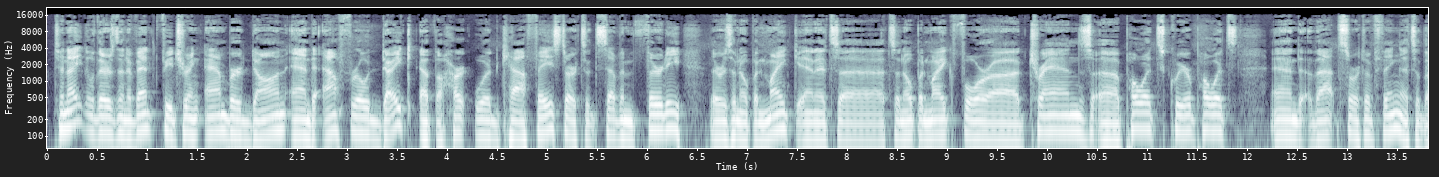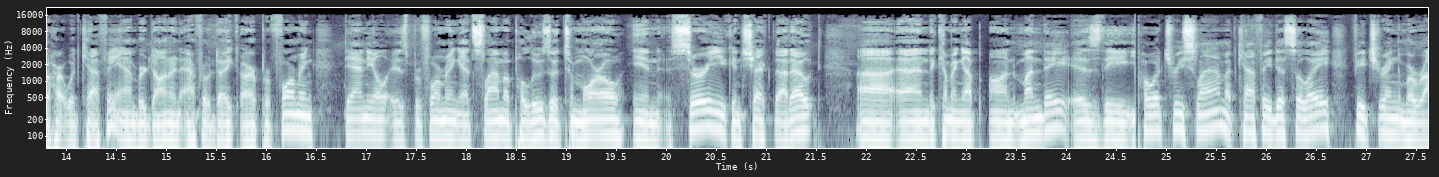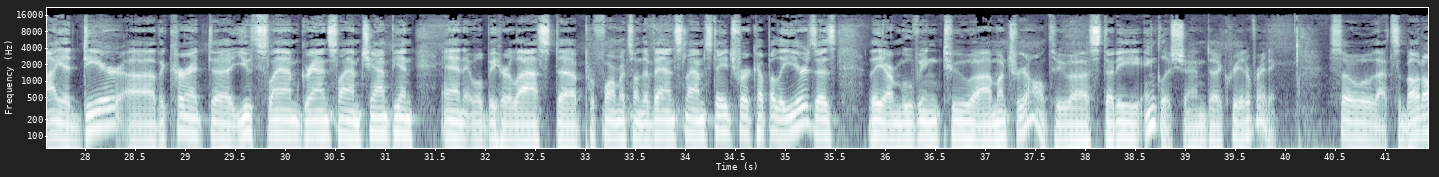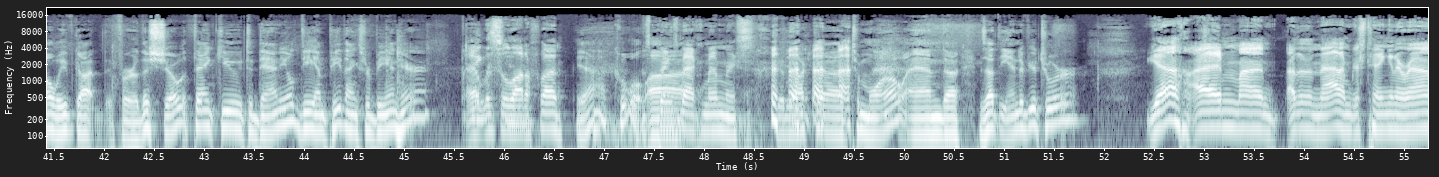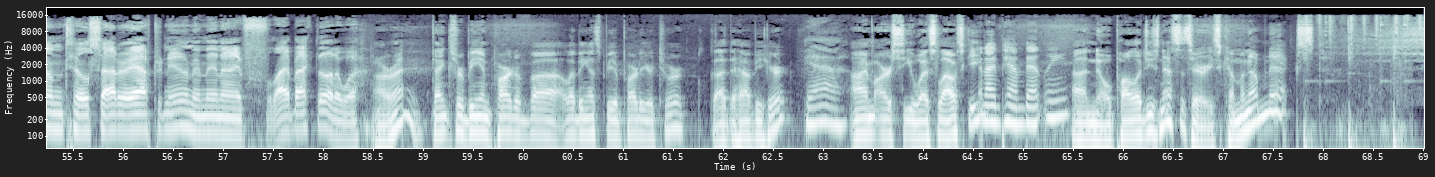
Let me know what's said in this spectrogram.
Tonight, there's an event featuring Amber Dawn and Afro Dyke at the Heartwood Cafe. Starts at 7.30. There is an open mic, and it's, uh, it's an open mic for uh, trans uh, poets, queer poets, and that sort of thing. That's at the Heartwood Cafe. Amber Dawn and Afro Dyke are performing. Daniel is performing at Slamapalooza tomorrow in Surrey. You can check that out. Uh, and coming up on Monday is the Poetry Slam at Cafe Deux Soleils featuring Mariah Deer, uh, the current uh, Youth Slam Grand Slam champion. And it will be her last uh, performance on the Van Slam stage for a couple of years as they are moving to uh, Montreal to uh, study English and creative writing. So that's about all we've got for this show. Thank you to Daniel, DMP. Thanks for being here. It was a lot of fun. Yeah, cool. This brings back memories. good luck uh, tomorrow. And uh, is that the end of your tour? Yeah, I'm. Uh, other than that, I'm just hanging around till Saturday afternoon, and then I fly back to Ottawa. All right. Thanks for being part of uh, letting us be a part of your tour. Glad to have you here. Yeah. I'm RC Weslowski. And I'm Pam Bentley. Uh, no apologies necessary. Is coming up next.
